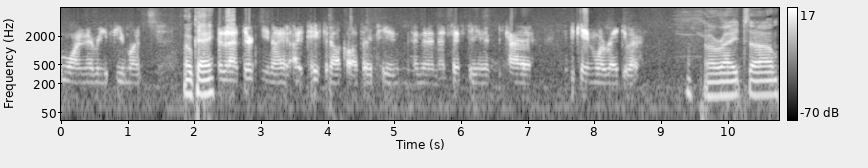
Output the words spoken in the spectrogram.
one every few months. Okay. And then at 13, I, I tasted alcohol at 13, and then at 15, it kind of became more regular. All right. Um,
